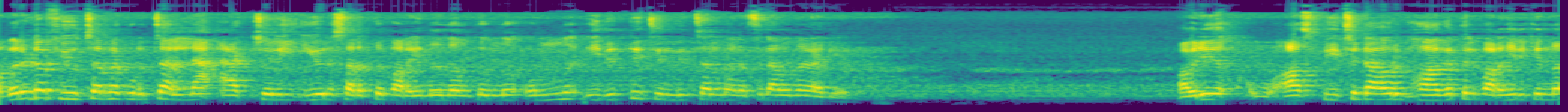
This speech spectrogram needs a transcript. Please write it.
അവരുടെ ഫ്യൂച്ചറിനെ കുറിച്ചല്ല ആക്ച്വലി ഈ ഒരു സ്ഥലത്ത് പറയുന്നത് നമുക്കൊന്ന് ഒന്ന് ഇരുത്തി ചിന്തിച്ചാൽ മനസ്സിലാവുന്ന കാര്യമാണ്. അവർ ആ സ്പീച്ചിന്റെ ആ ഒരു ഭാഗത്തിൽ പറഞ്ഞിരിക്കുന്ന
